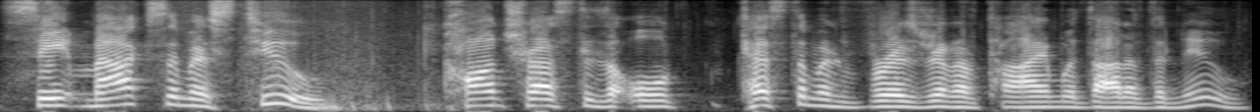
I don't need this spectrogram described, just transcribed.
St. Maximus, too, contrasted the Old Testament version of time with that of the New.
